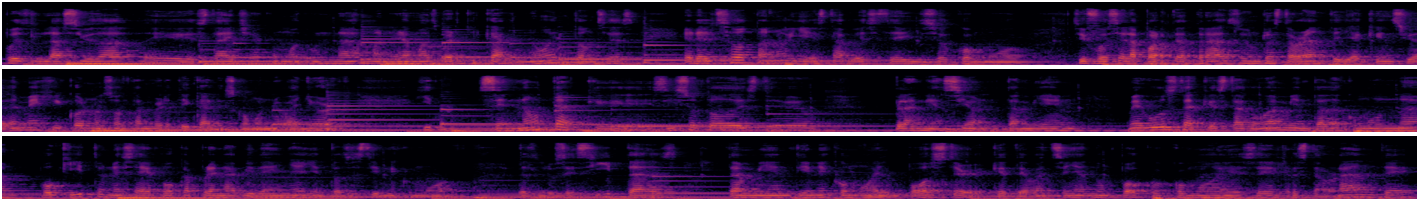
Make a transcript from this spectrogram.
pues la ciudad eh, está hecha como de una manera más vertical, ¿no? Entonces era el sótano y esta vez se hizo como si fuese la parte de atrás de un restaurante, ya que en Ciudad de México no son tan verticales como en Nueva York. Y se nota que se hizo todo este planeación. También me gusta que está como ambientada como un poquito en esa época prenavideña y entonces tiene como las lucecitas, también tiene como el póster que te va enseñando un poco cómo es el restaurante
